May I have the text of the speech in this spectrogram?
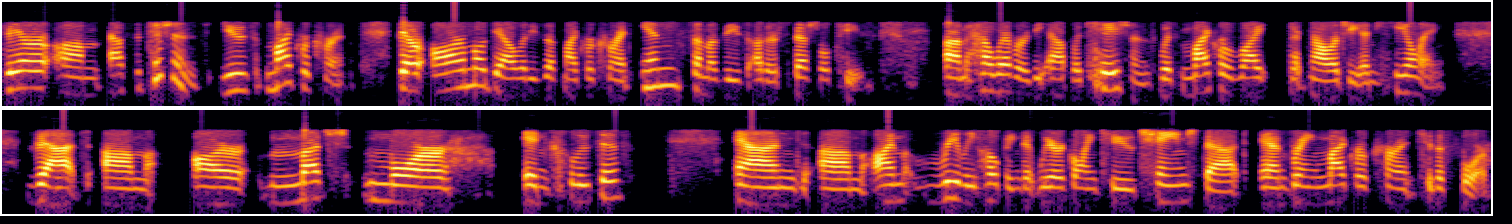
their um, aestheticians use microcurrent. There are modalities of microcurrent in some of these other specialties. Um, however, the applications with microlight technology and healing that um, are much more inclusive and um, I'm really hoping that we're going to change that and bring microcurrent to the fore.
